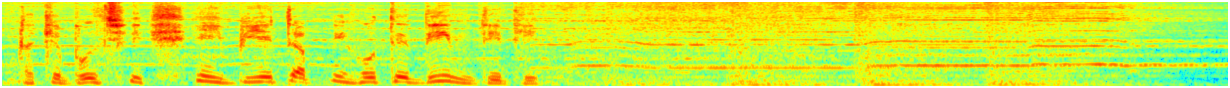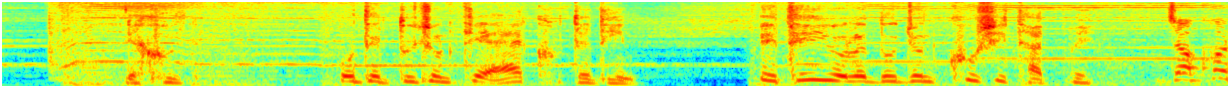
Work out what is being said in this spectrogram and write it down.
আপনাকে বলছি এই বিয়েটা আপনি হতে দিন দিদি। দেখুন ওদের দুজনকে এক হতে দিন। এতেই ওরা দুজন খুশি থাকবে। যখন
